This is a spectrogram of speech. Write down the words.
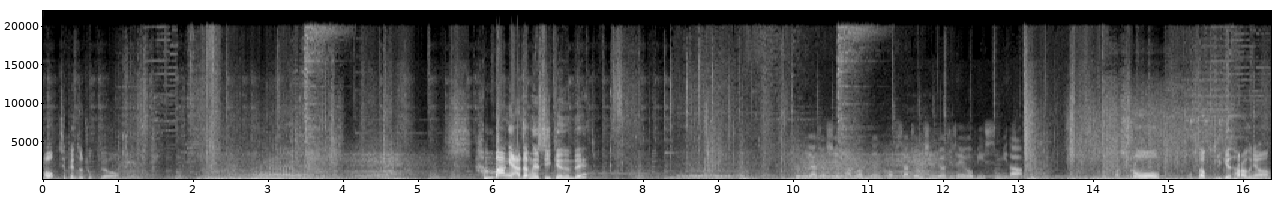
어? 제패도 좋고요 한 방에 아작낼 수 있겠는데? 토니 아저씨 답 없는 법사 좀 실려주세요 믿습니다. 아 싫어 법사 구리게 살아 그냥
